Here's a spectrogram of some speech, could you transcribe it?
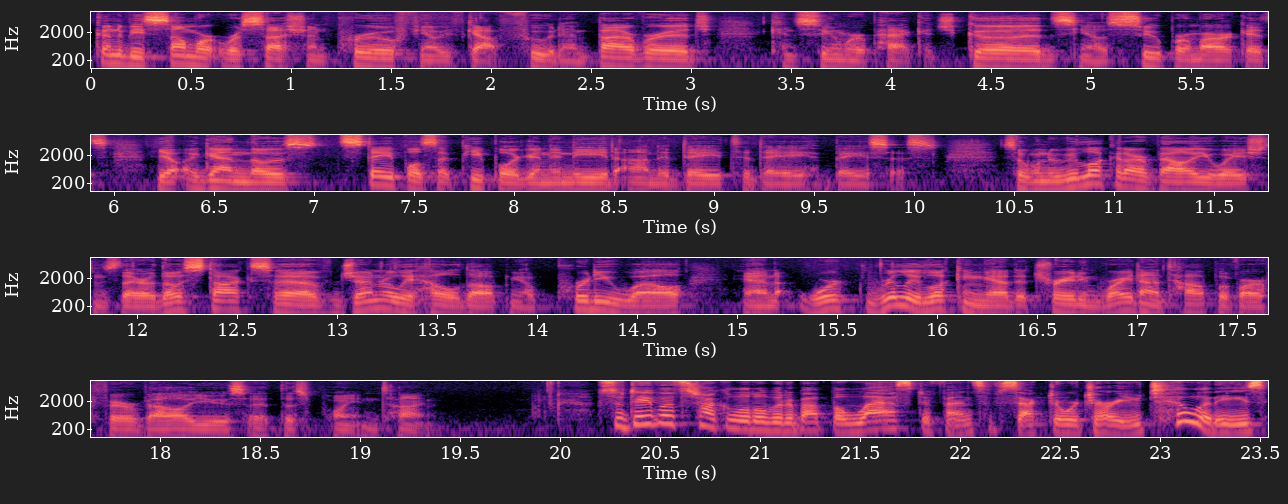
going to be somewhat recession proof. You know, you've got food and beverage, consumer packaged goods, you know, supermarkets. You know, again, those staples that people are going to need on a day-to-day basis. So when we look at our valuations there, those stocks have generally held up, you know, pretty well and we're really looking at it trading right on top of our fair values at this point in time. So, Dave, let's talk a little bit about the last defensive sector, which are utilities.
